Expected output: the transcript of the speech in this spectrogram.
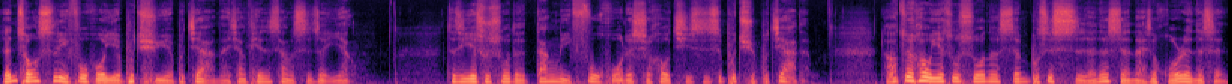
人从死里复活，也不娶也不嫁，乃像天上的使者一样。”这是耶稣说的。当你复活的时候，其实是不娶不嫁的。然后最后，耶稣说呢：“神不是死人的神，乃是活人的神。”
